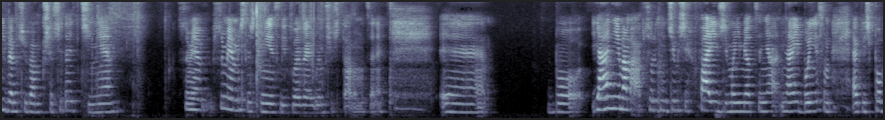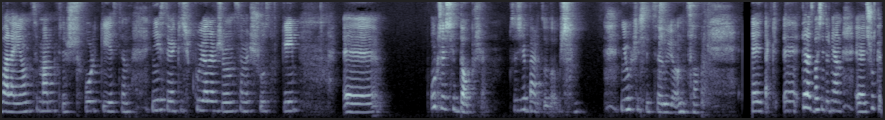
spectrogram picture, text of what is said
Nie wiem, czy Wam przeczytać, czy nie. W sumie, w sumie myślę, że to nie jest nic złego, jakbym przeczytała Wam ocenę. Yy, bo ja nie mam absolutnie czym się chwalić moimi oceniami, bo nie są jakieś powalające. Mam też czwórki, jestem, nie jestem jakiś kujonem, że mam same szóstki. Yy, uczę się dobrze, w sensie bardzo dobrze. Nie uczę się celująco. E, tak, e, teraz właśnie też miałam e, szóstkę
